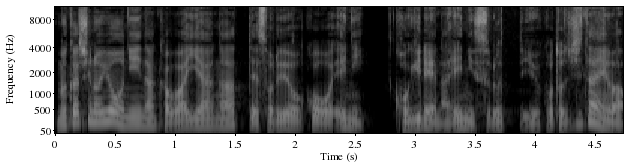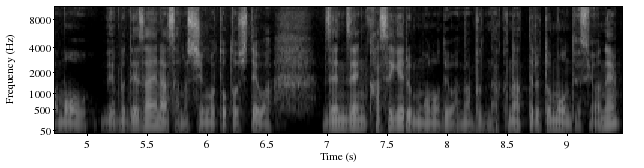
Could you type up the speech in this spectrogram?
昔のようになんかワイヤーがあって、それをこう絵に小綺麗な絵にするっていうこと自体はもうウェブデザイナーさんの仕事としては全然稼げるものではなくなってると思うんですよね。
